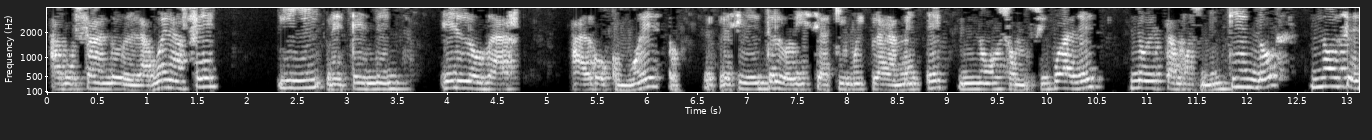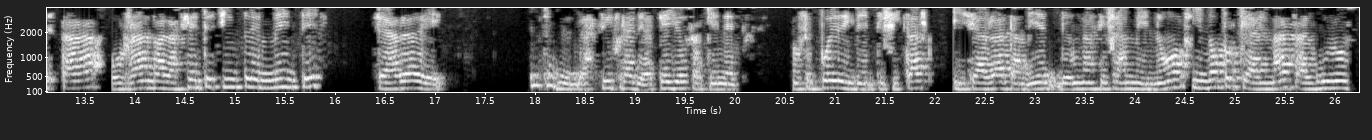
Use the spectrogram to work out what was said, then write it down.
abusando de la buena fe y pretenden enlodar algo como esto. El presidente lo dice aquí muy claramente, no somos iguales, no estamos mintiendo, no se está borrando a la gente, simplemente se habla de las cifras de aquellos a quienes no se puede identificar y se habla también de una cifra menor y no porque además algunos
